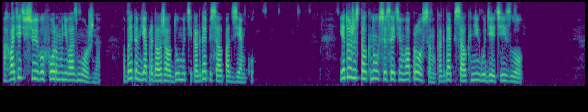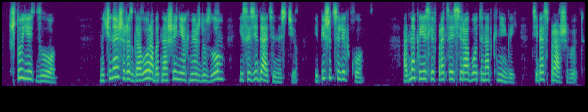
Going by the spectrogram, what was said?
охватить всю его форму невозможно. Об этом я продолжал думать и когда писал «Подземку». Я тоже столкнулся с этим вопросом, когда писал книгу «Дети и зло». Что есть зло? Начинаешь разговор об отношениях между злом и созидательностью, и пишется легко. Однако, если в процессе работы над книгой тебя спрашивают,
